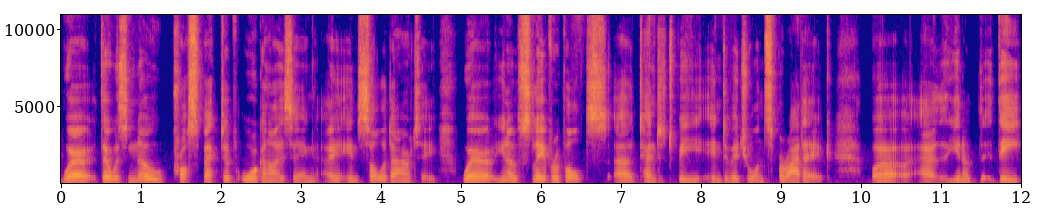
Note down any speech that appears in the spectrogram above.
where there was no prospect of organizing a, in solidarity, where you know slave revolts uh, tended to be individual and sporadic. Uh, uh, you know the, the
